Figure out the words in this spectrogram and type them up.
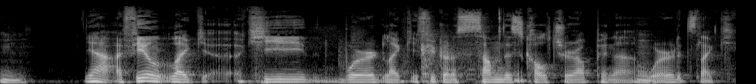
Mm. Yeah, I feel like a key word, like if you're going to sum this culture up in a Mm. word, it's like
